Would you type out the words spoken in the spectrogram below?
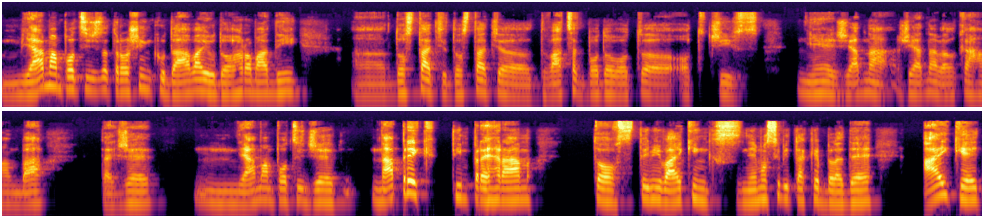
mm, ja mám pocit, že sa trošinku dávajú dohromady, dostať, dostať 20 e, bodov od, e, od Chiefs nie je žiadna, žiadna veľká hanba, takže mm, ja mám pocit, že napriek tým prehrám to s tými Vikings nemusí byť také bledé, aj keď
